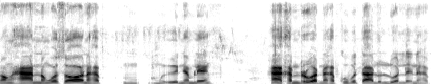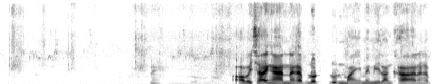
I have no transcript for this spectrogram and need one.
น้องหานน้องวซ้อนะครับ มืออื่นย้ำแรงห้าคันรวดนะครับคูปตาล้วนๆเลยนะครับเอาไปใช้งานนะครับรถรุ่นใหม่ไม่มีหลังคานะครับ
